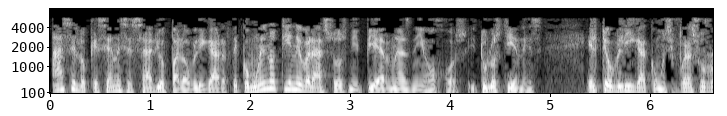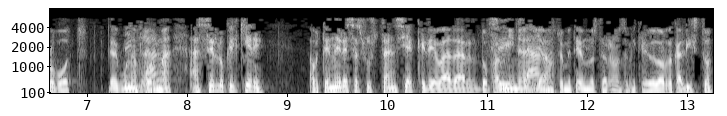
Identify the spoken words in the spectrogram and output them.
hace lo que sea necesario para obligarte. Como él no tiene brazos, ni piernas, ni ojos, y tú los tienes, él te obliga, como si fuera su robot, de alguna Sí, claro. forma, a hacer lo que él quiere. A obtener esa sustancia que le va a dar dopamina, Sí, claro. ya me estoy metiendo en los terrenos de mi querido Eduardo Calixto,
